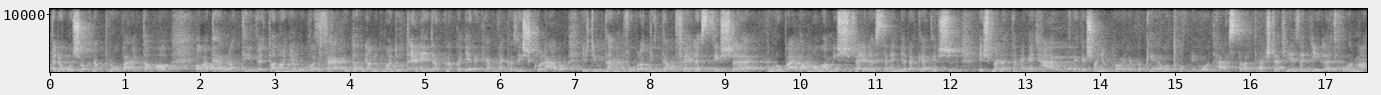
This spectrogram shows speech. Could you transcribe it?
pedagógusoknak próbáltam a alternatív tananyagokat felkutatni, amit majd ott eléraknak a gyerekemnek az iskolába. És délután meg vittem a fejlesztésre, próbáltam magam is fejleszteni gyereket, és, és mellette meg egy három gyerekes anyuka vagyok, aki otthon még volt háztartás. Tehát, hogy ez egy életforma,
